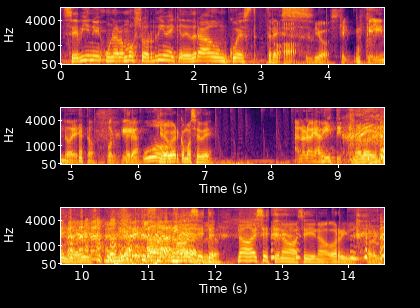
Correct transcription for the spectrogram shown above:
Se viene un hermoso remake de Dragon Quest 3. Oh, Dios. Qué, qué lindo esto. Porque Espera, hubo. quiero ver cómo se ve. Ah, no lo había visto, hijo. No lo vi, no lo vi. No, no, es este. No, es este, no, sí, no, horrible, horrible.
